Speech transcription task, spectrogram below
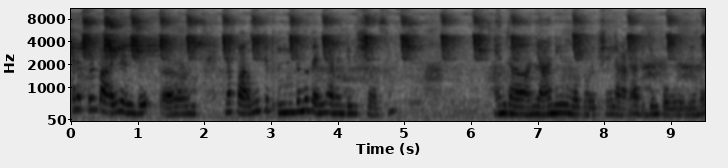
ഞാൻ എപ്പോഴും പറയലുണ്ട് ഞാൻ പറഞ്ഞിട്ട് ഉണ്ടെന്ന് തന്നെയാണ് എന്റെ വിശ്വാസം. എന്താ ഞാൻ ഓട്ടോറിക്ഷയിലാണ് അധികം പോകലെന്ന്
